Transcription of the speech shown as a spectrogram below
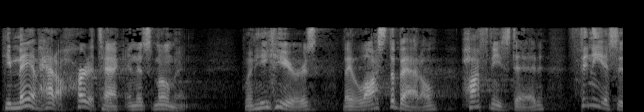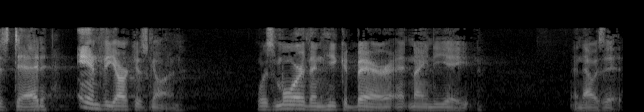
he may have had a heart attack in this moment when he hears they lost the battle, Hophni's dead, Phinehas is dead, and the ark is gone. Was more than he could bear at 98. And that was it.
